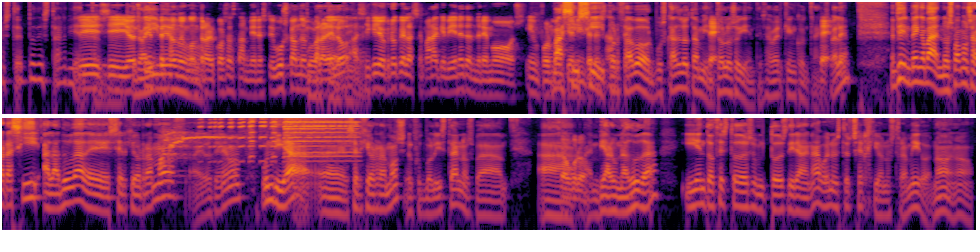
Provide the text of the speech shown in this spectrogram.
Este puede estar bien. Sí, también, sí, yo pero estoy empezando a encontrar cosas también. Estoy buscando en Así que yo creo que la semana que viene tendremos información. Va, sí, sí, por favor, buscadlo también, todos los oyentes, a ver qué encontráis, ¿vale? En fin, venga, va, nos vamos ahora sí a la duda de Sergio Ramos, ahí lo tenemos. Un día, eh, Sergio Ramos, el futbolista, nos va a, enviar una duda y entonces todos, todos dirán, ah, bueno, esto es Sergio, nuestro amigo. No, no,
